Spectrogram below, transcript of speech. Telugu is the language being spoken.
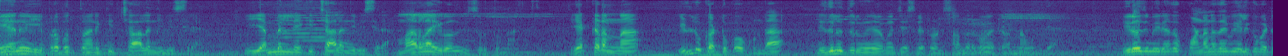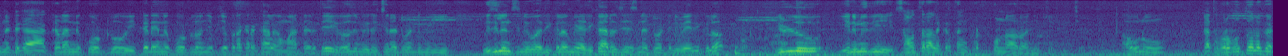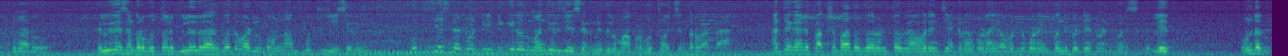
నేను ఈ ప్రభుత్వానికి ఛాలెంజ్ విసిరా ఈ ఎమ్మెల్యేకి ఛాలెంజ్ విసిరా మరలా ఈరోజు విసురుతున్నా. ఎక్కడన్నా ఇళ్ళు కట్టుకోకుండా నిధులు దుర్వినియోగం చేసినటువంటి సందర్భం ఎక్కడన్నా ఉందా? ఈరోజు మీరు ఏదో కొండనదవి ఎలుకు పెట్టినట్టుగా అక్కడన్ని కోట్లు ఇక్కడైన కోట్లు అని చెప్పి చెప్పి రకరకాలుగా మాట్లాడితే ఈరోజు మీరు ఇచ్చినటువంటి మీ విజిలెన్స్ నివేదికలో మీ అధికారులు చేసినటువంటి నివేదికలో ఇళ్ళు ఎనిమిది సంవత్సరాల క్రితం కట్టుకున్నారు అని చెప్పి చెప్పించారు అవును గత ప్రభుత్వంలో కట్టుకున్నారు. తెలుగుదేశం ప్రభుత్వంలో బిల్లులు రాకపోతే వాటిని కొన్న పూర్తి చేశారు. పూర్తి చేసినటువంటి ఇంటికి ఈరోజు మంజూరు చేశారు నిధులు మా ప్రభుత్వం వచ్చిన తర్వాత. అంతేగాని పక్షపాత ధోరణితో వ్యవహరించి ఎక్కడా కూడా ఎవరిని కూడా ఇబ్బంది పెట్టేటువంటి పరిస్థితి లేదు. ఉండదు.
